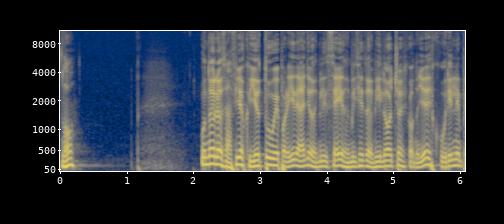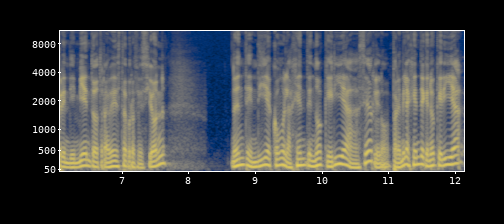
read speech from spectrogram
no. Uno de los desafíos que yo tuve por ahí del año 2006, 2007, 2008 es cuando yo descubrí el emprendimiento a través de esta profesión, no entendía cómo la gente no quería hacerlo. Para mí la gente que no quería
